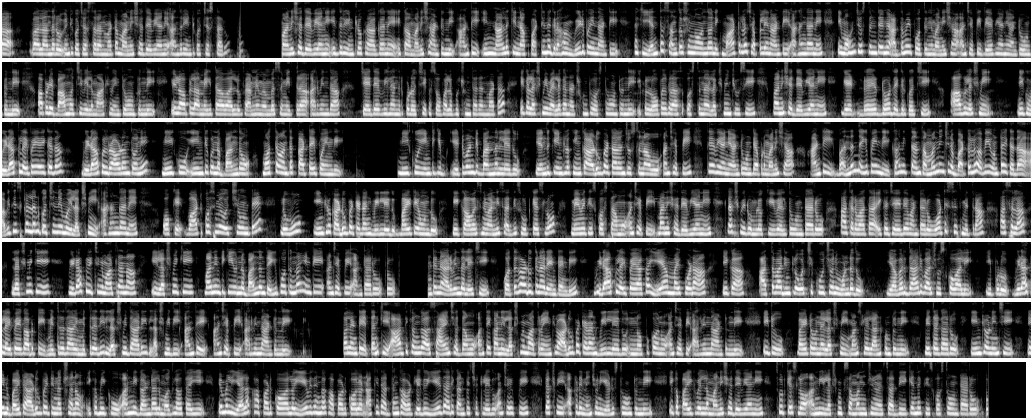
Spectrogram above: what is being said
వాళ్ళందరూ ఇంటికి వచ్చేస్తారనమాట మనీషాదేవి అని అందరూ ఇంటికి వచ్చేస్తారు దేవి అని ఇద్దరు ఇంట్లోకి రాగానే ఇక మనిష అంటుంది ఆంటీ ఇన్నాళ్ళకి నాకు పట్టిన గ్రహం వీడిపోయింది ఆంటీ. నాకు ఎంత సంతోషంగా ఉందో నీకు మాటలో చెప్పలేను ఆంటీ. అనగానే నీ మొహం చూస్తుంటేనే అర్థమైపోతుంది మనీష అని చెప్పి దేవి అని అంటూ ఉంటుంది. అప్పుడే బామ్మ వచ్చి వీళ్ళ మాటలు వింటూ ఉంటుంది. ఈ లోపల మిగతా వాళ్ళు ఫ్యామిలీ మెంబర్స్ మిత్ర అరవింద జయదేవ్ వీళ్ళందరూ కూడా వచ్చి ఇక సోఫాలో కూర్చుంటారనమాట ఇక లక్ష్మి వెళ్ళగా నడుచుకుంటూ వస్తూ ఉంటుంది. ఇక లోపలికి రా వస్తున్న లక్ష్మిని చూసి మనీష దేవి అని గేట్ డోర్ దగ్గరికి వచ్చి ఆగు లక్ష్మి నీకు విడాకులు అయిపోయాయి కదా. విడాకులు రావడంతోనే నీకు ఈ ఇంటికి ఉన్న బంధం మొత్తం అంతా కట్ అయిపోయింది. నీకు ఇంటికి ఎటువంటి బంధం లేదు. ఎందుకు ఇంట్లోకి ఇంకా అడుగు పెట్టాలని చూస్తున్నావు? అని చెప్పి దేవి అని అంటూ ఉంటే అప్పుడు మనిష ఆంటీ బంధం తెగిపోయింది. కానీ తనకు సంబంధించిన బట్టలు అవి ఉంటాయి కదా. అవి తీసుకెళ్ళడానికి వచ్చిందేమో ఈ లక్ష్మి. అనగానే ఓకే వాటి కోసమే వచ్చి ఉంటే నువ్వు ఇంట్లోకి అడుగు పెట్టడానికి వీల్లేదు. బయటే ఉండు. నీకు కావాల్సినవన్నీ సర్ది సూట్ కేసులో మేమే తీసుకొస్తాము అని చెప్పి మనిషా దేవి అని లక్ష్మి రూమ్లోకి వెళ్తూ ఉంటారు. ఆ తర్వాత ఇక జయదేవ్ అంటారు వాట్ ఇస్ దిస్ మిత్ర? అసలు లక్ష్మికి విడాకులు ఇచ్చిన మాత్రాన ఈ లక్ష్మికి మన ఇంటికి ఉన్న బంధం తెగిపోతుందా ఏంటి? అని చెప్పి అంటారు. వెంటనే అరవింద లేచి కొత్తగా అడుగుతున్నారేంటండి? విడాకులు అయిపోయాక ఏ అమ్మాయి కూడా ఇక అత్తవారింట్లో వచ్చి కూర్చొని ఉండదు. ఎవరి దారి వాళ్ళు చూసుకోవాలి? ఇప్పుడు విడాకులు అయిపోయాయి కాబట్టి మిత్రదారి మిత్రది లక్ష్మిదారి లక్ష్మిది అంతే అని చెప్పి అరవింద అంటుంది. కావాలంటే తనకి ఆర్థికంగా సాయం చేద్దాము. అంతేకాని లక్ష్మి మాత్రం ఇంట్లో అడుగు పెట్టడానికి వీలు లేదు నేను ఒప్పుకోను అని చెప్పి అరవింద అంటుంది. ఇటు బయట ఉన్న లక్ష్మి మనసులో ఇలా అనుకుంటుంది. మిత్ర గారు ఇంట్లో నుంచి నేను బయట అడుగు పెట్టిన క్షణం ఇక మీకు అన్ని గండాలు మొదలవుతాయి. మిమ్మల్ని ఎలా కాపాడుకోవాలో ఏ విధంగా కాపాడుకోవాలో నాకైతే అర్థం కావట్లేదు ఏ దారి కనిపించట్లేదు అని చెప్పి లక్ష్మి అక్కడే నించొని ఏడుస్తూ ఉంటుంది. ఇక పైకి వెళ్ళిన మనీషాదేవి అని సూట్ కేసులో అన్ని లక్ష్మికి సంబంధించిన సర్ది కిందకి తీసుకొస్తూ ఉంటారు.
